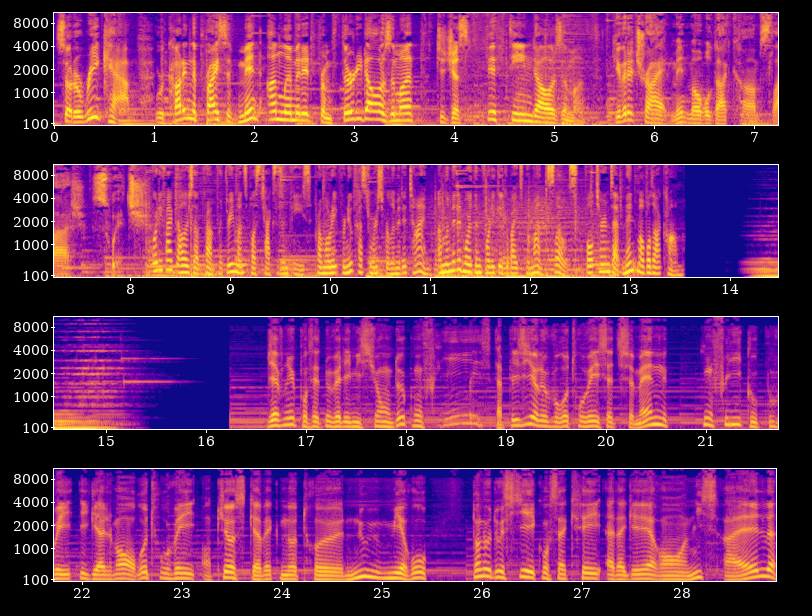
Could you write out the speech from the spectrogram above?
So to recap, we're cutting the price of Mint Unlimited from $30 a month to just $15 a month. Give it a try at mintmobile.com slash switch. $45 upfront for three months plus taxes and fees. Promo rate for new customers for limited time. Unlimited more than 40 gigabytes per month. Slows. Full terms at mintmobile.com. Bienvenue pour cette nouvelle émission de Conflit. C'est un plaisir de vous retrouver cette semaine. Conflit que vous pouvez également retrouver en kiosque avec notre numéro dans le dossier consacré à la guerre en Israël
